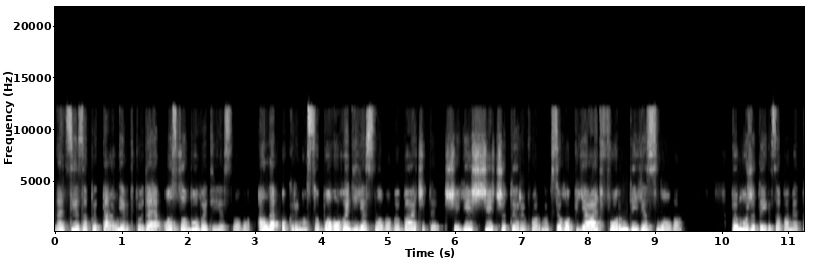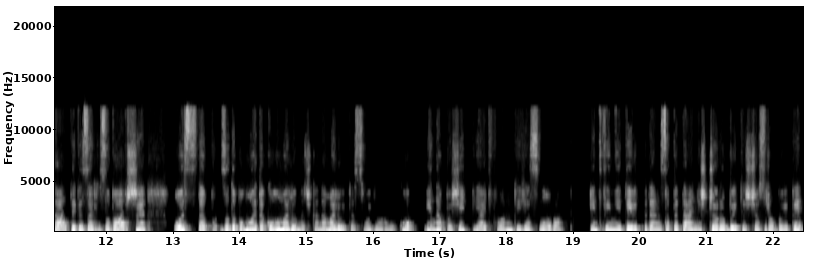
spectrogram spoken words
на ці запитання відповідає особове дієслово, але окрім особового дієслова, ви бачите, що є ще чотири форми, всього п'ять форм дієслова. Ви можете їх запам'ятати, візуалізувавши ось за допомогою такого малюночка. Намалюйте свою руку і напишіть п'ять форм дієслова. Інфінітив відповідає на запитання, що робити, що зробити,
